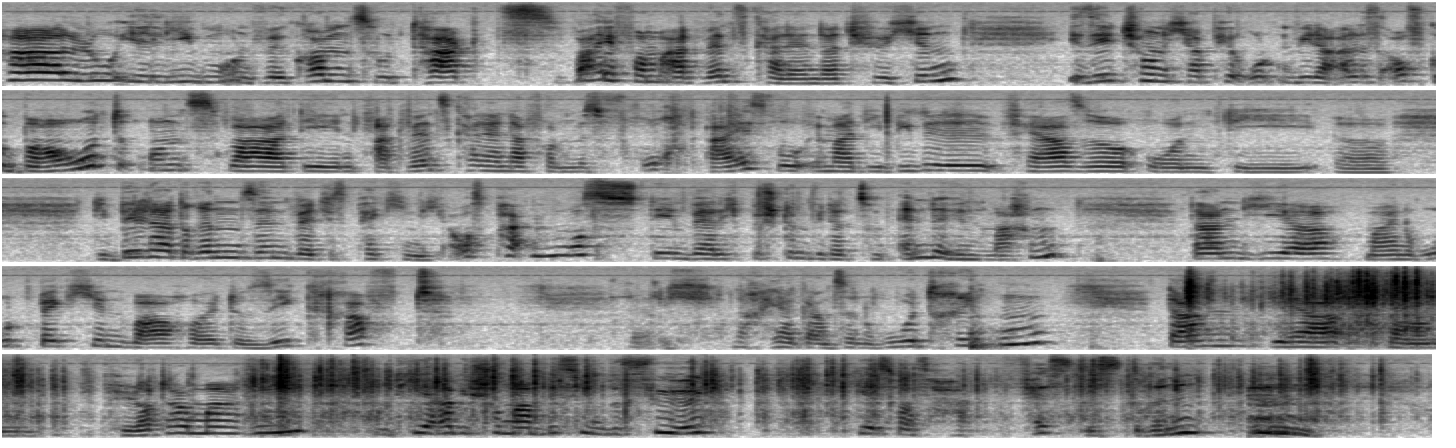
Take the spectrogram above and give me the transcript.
Hallo ihr Lieben und willkommen zu Tag 2 vom Adventskalender-Türchen. Ihr seht schon, ich habe hier unten wieder alles aufgebaut und zwar den Adventskalender von Miss Fruchteis, wo immer die Bibelverse und die, äh, die Bilder drin sind, welches Päckchen ich auspacken muss. Den werde ich bestimmt wieder zum Ende hin machen. Dann hier mein Rotbäckchen war heute Sehkraft. Werde ich nachher ganz in Ruhe trinken. Dann der von Plottermarie. Und hier habe ich schon mal ein bisschen gefühlt, hier ist was Festes drin.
